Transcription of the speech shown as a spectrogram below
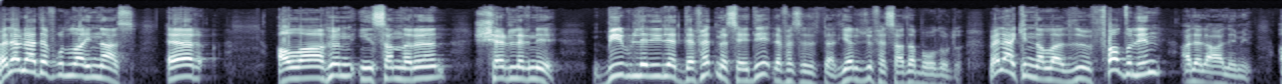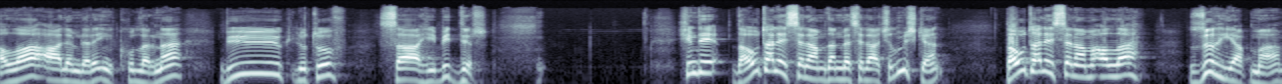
Ve levla def'ullahin nas. Eğer Allah'ın insanların şerlerini birbirleriyle defetmeseydi lefesedetler. Yeryüzü fesada boğulurdu. Velakin Allah zü fadlin alel alemin. Allah alemlere kullarına büyük lütuf sahibidir. Şimdi Davut Aleyhisselam'dan mesela açılmışken Davut Aleyhisselam'a Allah zırh yapma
